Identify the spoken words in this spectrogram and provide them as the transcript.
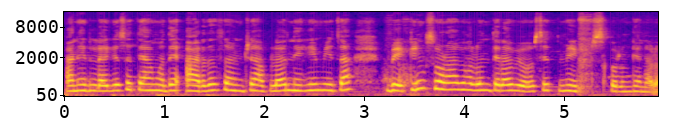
आणि लगेच त्यामध्ये अर्धा चमचा आपला नेहमीचा बेकिंग सोडा घालून त्याला व्यवस्थित मिक्स करून घेणार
